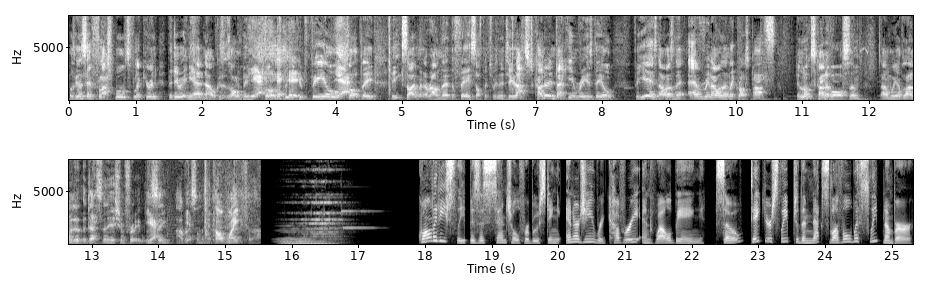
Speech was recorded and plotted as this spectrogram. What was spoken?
was going to say flashbulbs flickering. They do it in your head now because it's all on people's Yeah. phones. But you could feel Yeah. sort of the, the excitement around the, the face off between the two. That's kind of in Becky and Rhea's deal for years now, hasn't it? Every now and then they cross paths. It looks kind of awesome, and we have landed at the destination for it. We'll yeah, see at Yeah. WrestleMania. Can't wait for that. Quality sleep is essential for boosting energy, recovery, and well being. So, take your sleep to the next level with Sleep Number.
